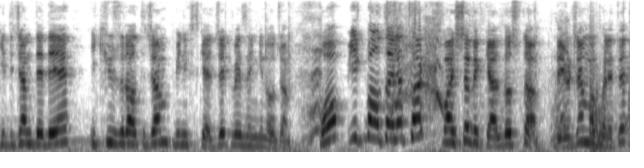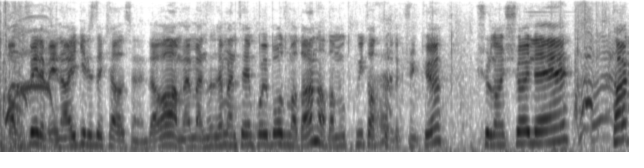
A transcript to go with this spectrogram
gideceğim dedeye 200 lira atacağım. 1000x gelecek ve zengin olacağım. Hop ilk baltayla tak başladık gel dostum. Devireceğim o paleti. Aferin enayi gerizekalı seni. Devam hemen hemen tempoyu bozmadan adamı quit attırdık çünkü. Şuradan şöyle tak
